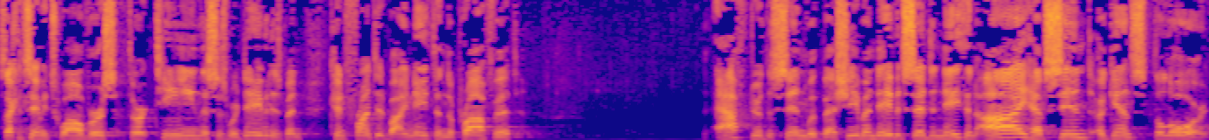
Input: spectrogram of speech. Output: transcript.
2 Samuel 12, verse 13, this is where David has been confronted by Nathan the prophet after the sin with Bathsheba. And David said to Nathan, I have sinned against the Lord.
